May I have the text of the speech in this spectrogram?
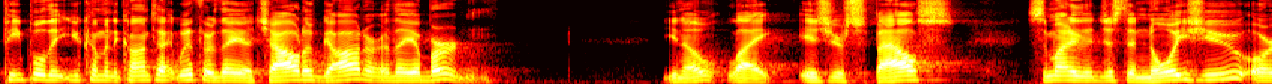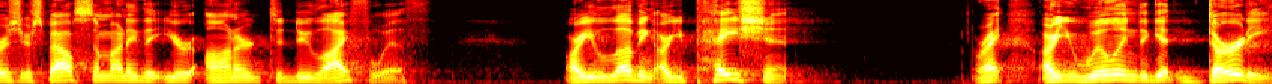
people that you come into contact with, are they a child of God or are they a burden? You know, like, is your spouse somebody that just annoys you or is your spouse somebody that you're honored to do life with? Are you loving? Are you patient? Right? Are you willing to get dirty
